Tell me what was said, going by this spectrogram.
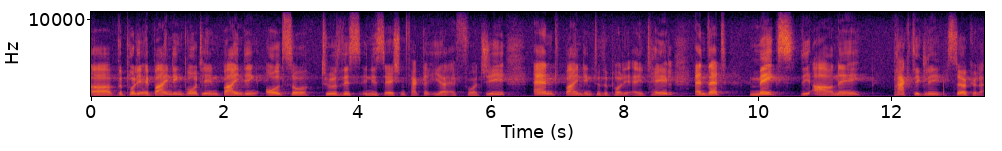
uh, the poly-A binding protein binding also to this initiation factor EIF4G and binding to the poly-A tail, and that makes the RNA practically circular.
